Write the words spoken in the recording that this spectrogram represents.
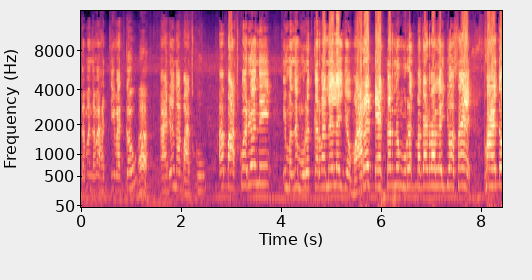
તમને હવે સાચી વાત કહું? આ રહ્યો ને બાસ્કુ. આ બાસ્કો રહ્યો ને એ મને મુહૂર્ત કરવા નહીં લઈ ગયો. મારે ટ્રેક્ટરનું મુહૂર્ત બગાડવા લઈ ગયો છે. ફાયદો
